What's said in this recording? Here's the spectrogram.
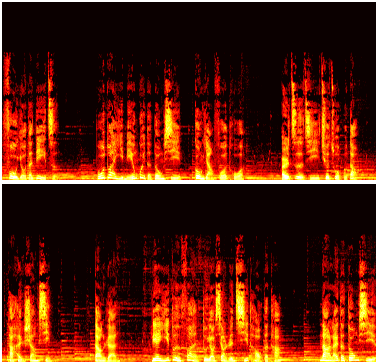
富有的弟子，不断以名贵的东西供养佛陀，而自己却做不到，他很伤心。当然，连一顿饭都要向人乞讨的他，哪来的东西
